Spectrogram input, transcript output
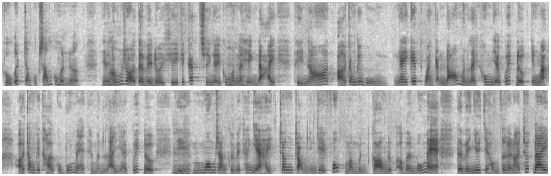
hữu ích trong cuộc sống của mình nữa Dạ không? đúng rồi, tại vì đôi khi cái cách suy nghĩ của mình nó hiện đại thì nó ở trong cái guồng ngay cái hoàn cảnh đó mình lại không giải quyết được nhưng mà ở trong cái thời của bố mẹ thì mình lại giải quyết được. Thì mong rằng quý vị khán giả hãy trân trọng những giây phút mà mình còn được ở bên bố mẹ. Tại vì như chị Hồng Tứ đã nói trước đây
